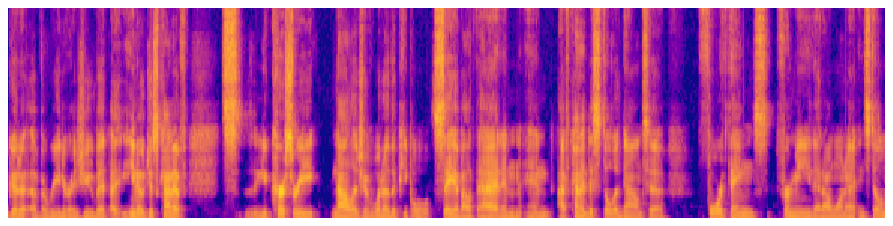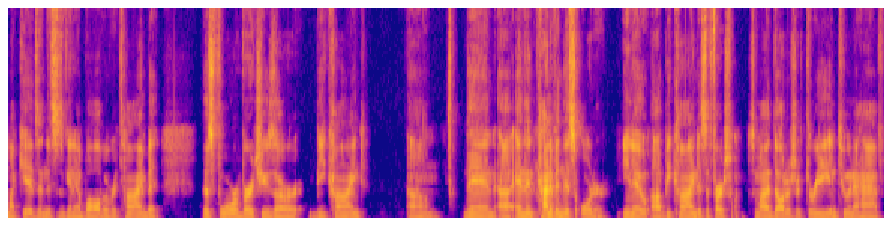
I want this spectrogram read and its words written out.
good of a reader as you, but uh, you know, just kind of cursory knowledge of what other people say about that, and and I've kind of distilled it down to four things for me that I want to instill in my kids, and this is going to evolve over time. But those four virtues are: be kind, um, then uh, and then kind of in this order you know uh, be kind is the first one. So my daughters are three and two and a half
